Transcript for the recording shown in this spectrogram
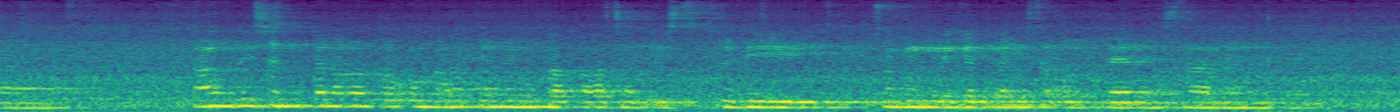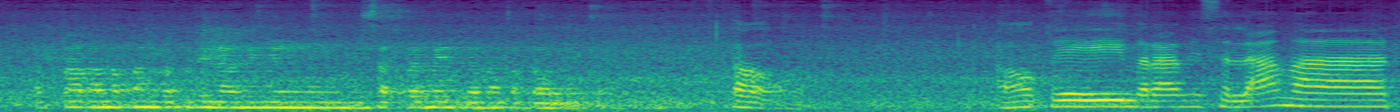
Ah, ang reason pa naman po kung bakit kami magpapakasal is to be maging legal kami sa both parents namin. At para matanggap din namin yung sakramento ng katoliko. Oo. Okay, maraming salamat.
